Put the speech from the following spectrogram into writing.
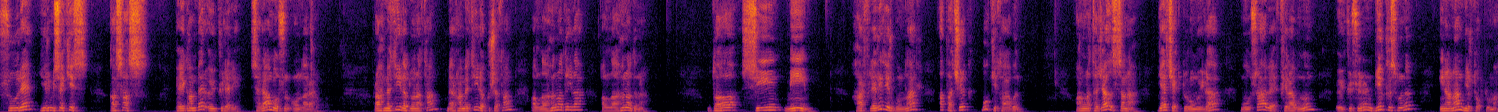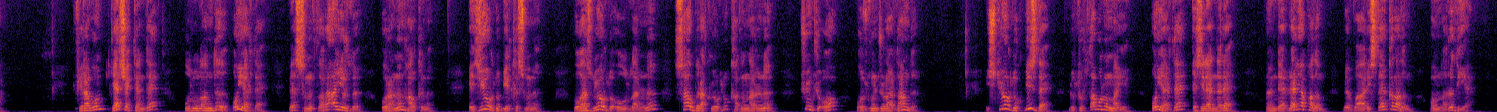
Sure 28 Kasas Peygamber öyküleri selam olsun onlara. Rahmetiyle donatan, merhametiyle kuşatan Allah'ın adıyla, Allah'ın adına. Da, sin, mim harfleridir bunlar apaçık bu kitabın. Anlatacağız sana gerçek durumuyla Musa ve Firavun'un öyküsünün bir kısmını inanan bir topluma. Firavun gerçekten de ululandı o yerde ve sınıflara ayırdı oranın halkını. Eziyordu bir kısmını, boğazlıyordu oğullarını, sağ bırakıyordu kadınlarını. Çünkü o bozgunculardandı. İstiyorduk biz de lütufta bulunmayı, o yerde ezilenlere, önderler yapalım ve varisler kılalım onları diye.''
